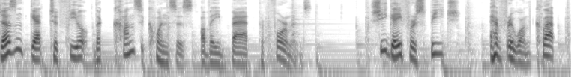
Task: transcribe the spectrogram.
doesn't get to feel the consequences of a bad performance. She gave her speech, everyone clapped,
